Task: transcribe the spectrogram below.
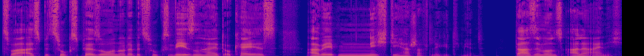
zwar als Bezugsperson oder Bezugswesenheit okay ist, aber eben nicht die Herrschaft legitimiert. Da sind wir uns alle einig.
